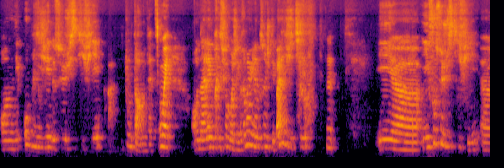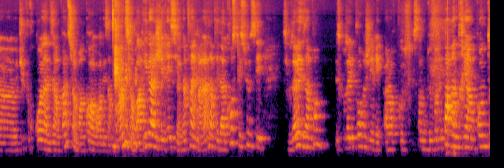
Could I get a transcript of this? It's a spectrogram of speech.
on est obligé de se justifier tout le temps, en fait. Ouais. On a l'impression, moi j'ai vraiment eu l'impression que je n'étais pas légitime. Mm. Et, euh, et il faut se justifier euh, du pourquoi on a des enfants, si on va encore avoir des enfants, si on va arriver à gérer, si un enfant est malade. En fait, la grosse question, c'est si vous avez des enfants, est-ce que vous allez pouvoir gérer? Alors que ça ne devrait pas rentrer en compte.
